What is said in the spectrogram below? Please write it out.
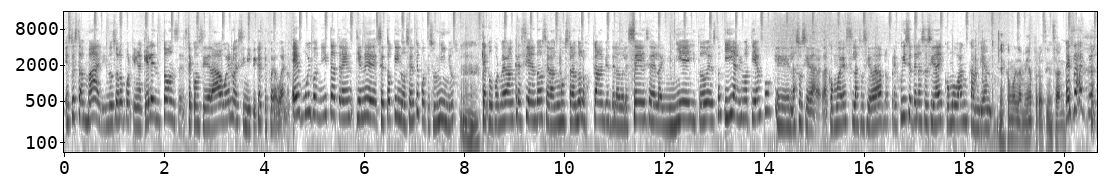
esto está mal y no solo porque en aquel entonces se consideraba bueno, significa que fuera bueno. Es muy bonita, tren- tiene ese toque inocente porque son niños Ujú. que conforme van creciendo se van mostrando los cambios de la adolescencia, de la niñez y todo esto. Y al mismo tiempo eh, la sociedad, ¿verdad? Cómo es la sociedad, los prejuicios de la sociedad y cómo van cambiando. Es como la mía, pero sin sangre. Exacto.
